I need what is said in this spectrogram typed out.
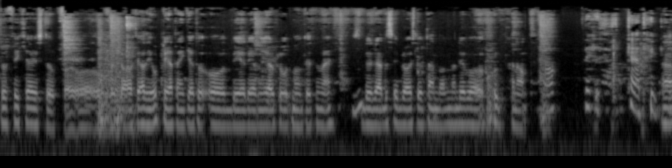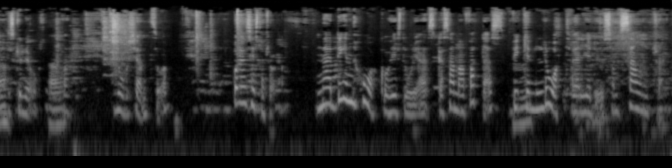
Då fick jag ju stå upp för och, och förklara att jag hade gjort det helt enkelt och, och be eleven göra provet muntligt med mig. Så det ledde sig bra i slutändan men det var sjukt genant. Ja, det kan jag tänka mig. Ja. Det skulle jag också ha nog känt så. Och den sista frågan. När din HK-historia ska sammanfattas, vilken Mm. låt väljer du som soundtrack?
